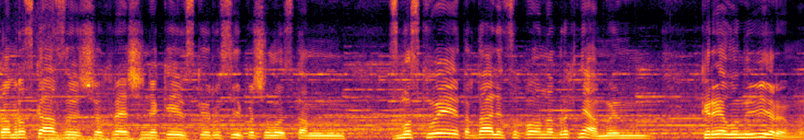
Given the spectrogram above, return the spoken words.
там розказують, що хрещення Київської Русі почалось там з Москви і так далі, це повна брехня. Ми Кирилу не віримо.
